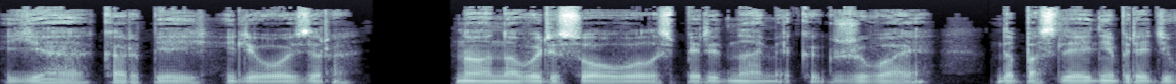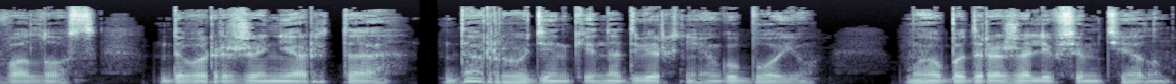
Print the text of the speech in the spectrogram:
я, Карпей или озеро, но оно вырисовывалось перед нами, как живая, до последней пряди волос, до выражения рта, до родинки над верхней губою. Мы оба дрожали всем телом,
